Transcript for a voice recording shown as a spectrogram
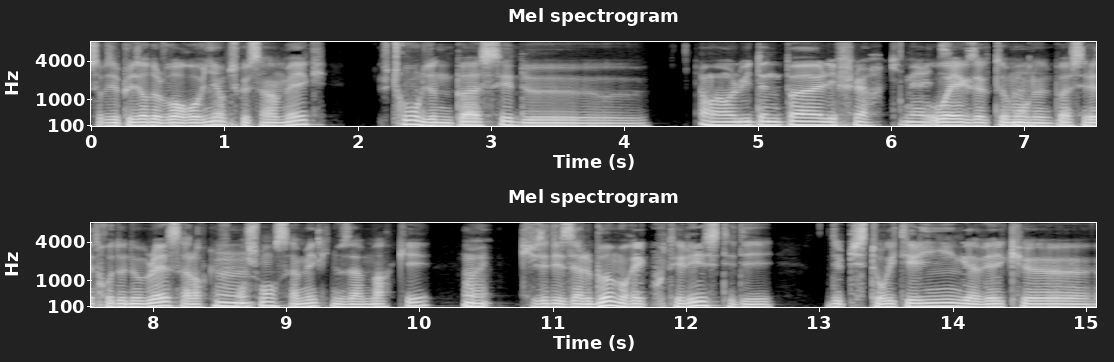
Ça faisait plaisir de le voir revenir parce que c'est un mec. Je trouve on lui donne pas assez de. On lui donne pas les fleurs qu'il mérite. Ouais, exactement. Ouais. On donne pas assez lettres de noblesse alors que Mm. franchement, c'est un mec qui nous a marqué. Ouais. Qui faisait des albums, réécoutez-les. C'était des, des petits storytelling avec euh,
